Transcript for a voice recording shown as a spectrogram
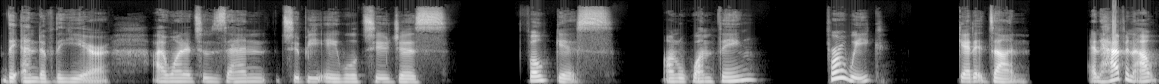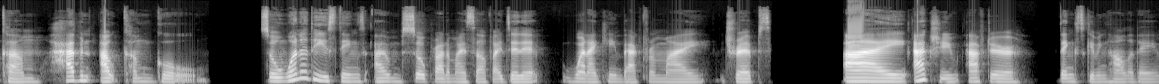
the end of the year. I wanted to zen to be able to just focus on one thing for a week get it done, and have an outcome, have an outcome goal. So, one of these things, I'm so proud of myself. I did it when I came back from my trips. I actually, after Thanksgiving holiday,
